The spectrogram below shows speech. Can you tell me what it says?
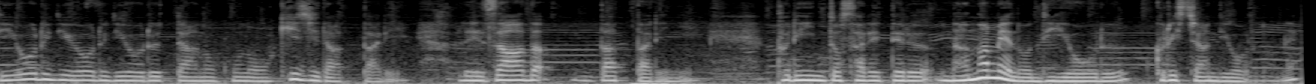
ディオールディオールディオールってあのこの生地だったりレザーだだったりにプリントされてる斜めのディオールクリスチャン・ディオールのね。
